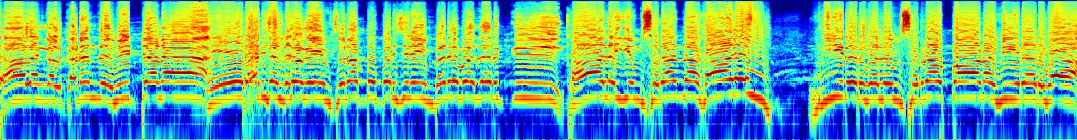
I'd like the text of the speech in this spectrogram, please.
காலங்கள் கடந்து விட்டன. சிறப்பு பரிசினையும் பெறுவதற்கு காலையும் சிறந்த காலை வீரர்களும் சிறப்பான வீரர்கள்.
